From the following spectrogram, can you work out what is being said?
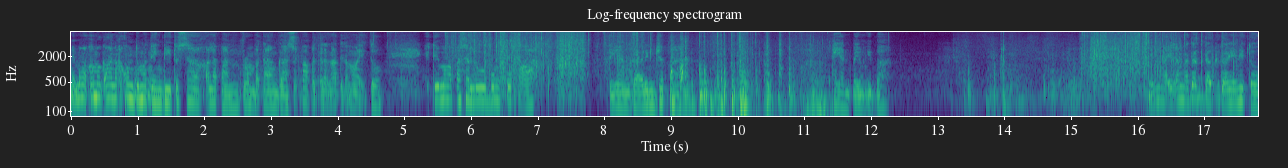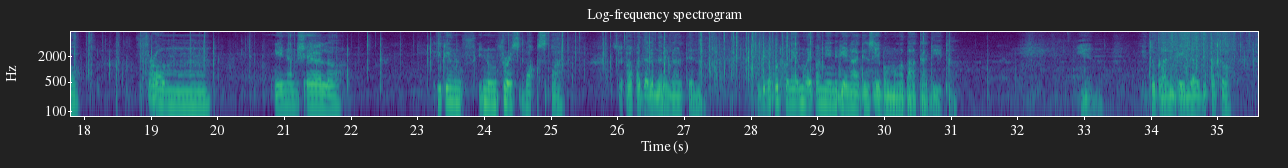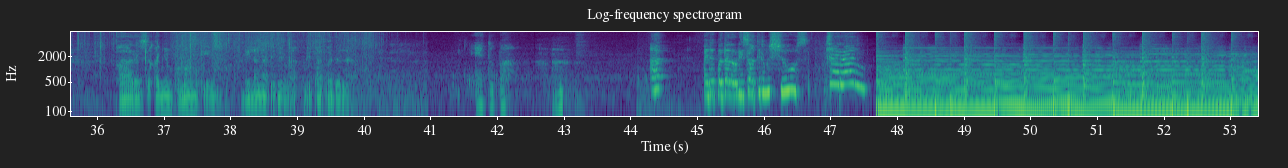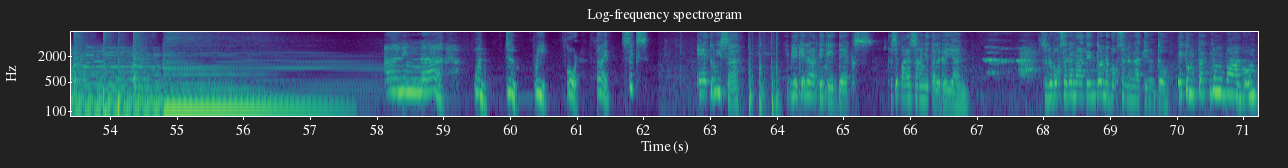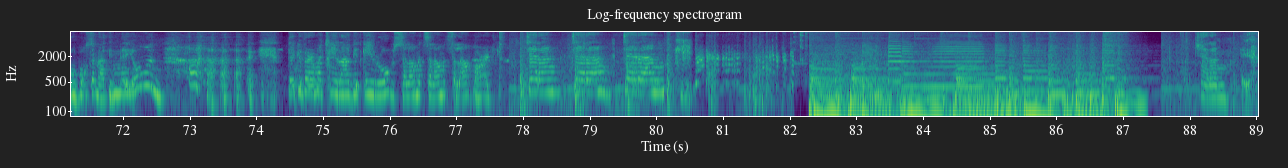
may mga kamag-anak akong dumating dito sa Kalapan from Batangas. So, ipapadala natin ang mga ito. Ito yung mga pasalubong ko pa. Ayan, galing Japan. Ayan pa yung iba. May mga ilang nadagdag kagaya nito from Ninang Shelo. Ito yung, yung first box pa. So, ipapadala na rin natin. Binukod ko na yung mga ipamimigay natin sa ibang mga bata dito. Yan. Ito galing kay Melody pa to. Para sa kanyang pamangkin. Ngayon lang natin may, pa- may papadala. Eto pa. At may nagpadala ulit sa atin ng shoes. Charang! Anim isa, ibigay na natin kay Dex. Kasi para sa kanya talaga yan. So nabuksan na natin to, nabuksan na natin to. Itong tatlong bago ang bubuksan natin ngayon. Thank you very much kay Rabbit, kay Rose. Salamat, salamat, salamat. Charang, charang, charang. Charang. Ayan.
